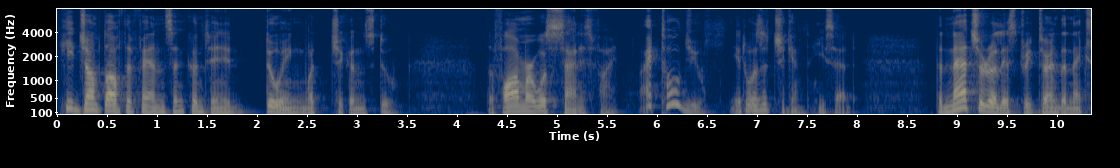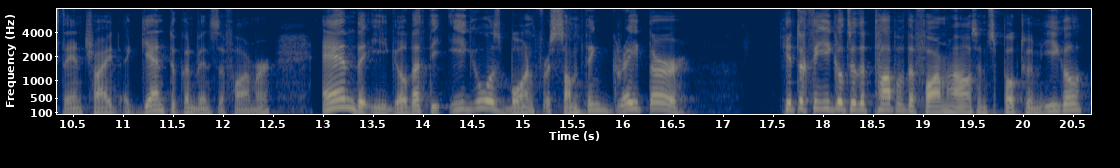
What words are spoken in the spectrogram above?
He jumped off the fence and continued doing what chickens do. The farmer was satisfied. I told you it was a chicken, he said. The naturalist returned the next day and tried again to convince the farmer and the eagle that the eagle was born for something greater. He took the eagle to the top of the farmhouse and spoke to him Eagle,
